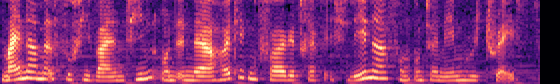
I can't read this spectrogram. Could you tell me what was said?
Mein Name ist Sophie Valentin und in der heutigen Folge treffe ich Lena vom Unternehmen Retraced.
